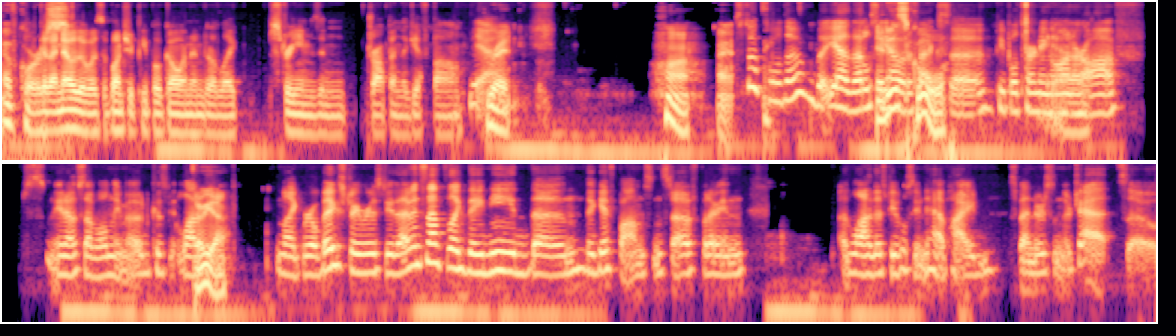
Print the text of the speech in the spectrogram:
Of course. Because I know there was a bunch of people going into like streams and dropping the gift bomb. Yeah. Right. Huh. I- Still cool though, but yeah, that'll see It how is it cool. affects uh, people turning on or off. You know, sub only mode because a lot Oh of yeah. like real big streamers do that. I mean, it's not like they need the the gift bombs and stuff, but I mean, a lot of those people seem to have high spenders in their chat. So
